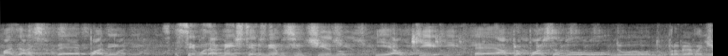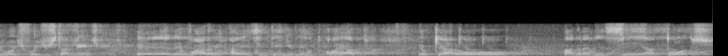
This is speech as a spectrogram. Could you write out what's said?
mas elas é, podem seguramente ter o mesmo sentido e é o que é, a proposta do, do, do, programa de hoje foi justamente é, levar a esse entendimento, correto? Eu quero agradecer a todos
